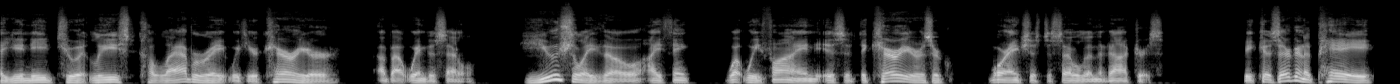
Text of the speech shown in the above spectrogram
You need to at least collaborate with your carrier about when to settle. Usually though, I think what we find is that the carriers are more anxious to settle than the doctors because they're going to pay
